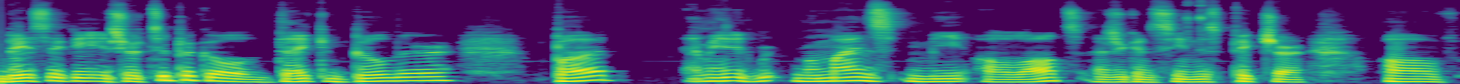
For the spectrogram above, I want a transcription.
Basically, it's your typical deck builder, but I mean, it reminds me a lot, as you can see in this picture, of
